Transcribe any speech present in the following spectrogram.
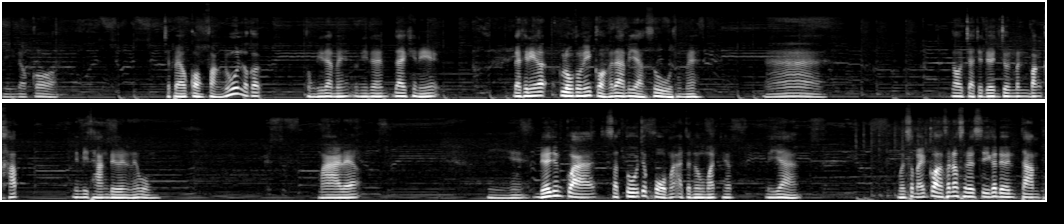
นี่แล้วก็ จะไปเอากล่องฝั่งนู้นแล้วก็ตรงนี้ได้ไหมตรงนี้ได้ได้แค่นี้ ได้แค่นี้ก็ลงตรงนี้ก่อนก็ได้ไม่อยากสู้ถูกไหมอ่านอกจากจะเดินจนมันบังคับ ไม่มีทางเดินนะผมมาแล้วนี่ฮะเดินจนกว่าศัตรูจะโผล่มาอัตโนมัติครับไม่ยาก เหมือนสมัยก่อนฟนัลแฟนตาซีก็เดินตามแผ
